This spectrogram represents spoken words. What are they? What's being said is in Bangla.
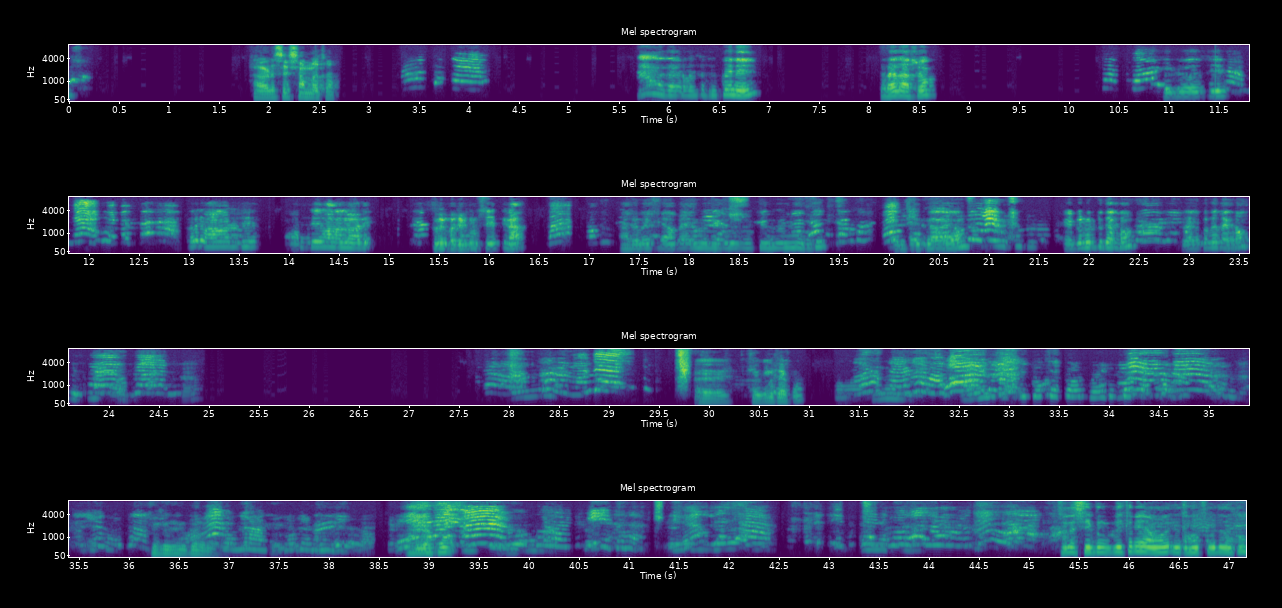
আর হচ্ছে সামনেটা। হ্যাঁ, এগুলো একটু দেখো। দেখো। এগুলো দেখো। শীতের ভিতরে আমার ছবিটা দেখো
